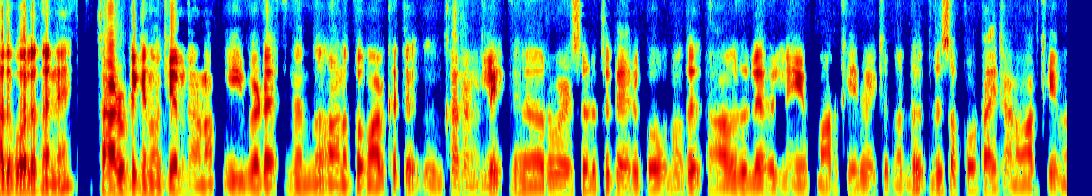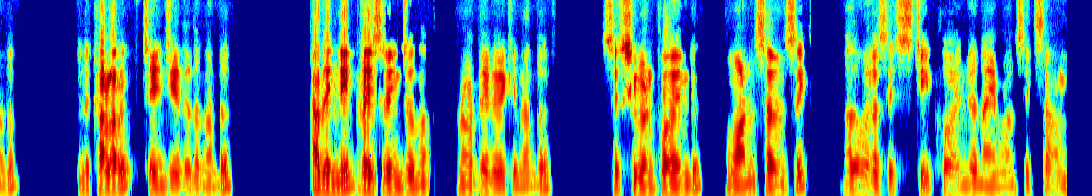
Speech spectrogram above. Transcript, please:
അതുപോലെ തന്നെ താഴോട്ടേക്ക് നോക്കിയാൽ കാണാം. ഇവിടെ നിന്ന് ആണ് ഇപ്പോൾ മാർക്കറ്റ് കറന്റ്ലി റിവേഴ്സ് എടുത്ത് കയറി പോകുന്നത്. ആ ഒരു ലെവലിനെയും മാർക്ക് ചെയ്ത് വെക്കുന്നുണ്ട്. ഇത് സപ്പോർട്ടായിട്ടാണ് മാർക്ക് ചെയ്യുന്നത്. ഇത് കളർ ചേഞ്ച് ചെയ്തിടുന്നുണ്ട്. അതിന്റെയും പ്രൈസ് റേഞ്ച് ഒന്ന് നോട്ട് ചെയ്ത് വെക്കുന്നുണ്ട്. Sixty one point one seven six അതുപോലെ sixty point nine one six ആണ്.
